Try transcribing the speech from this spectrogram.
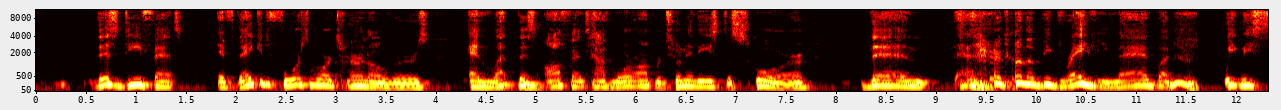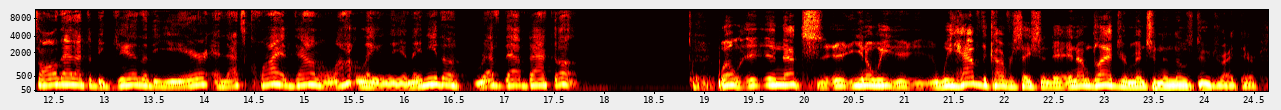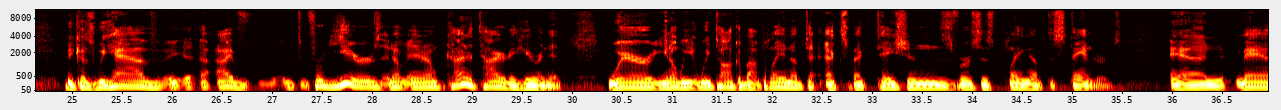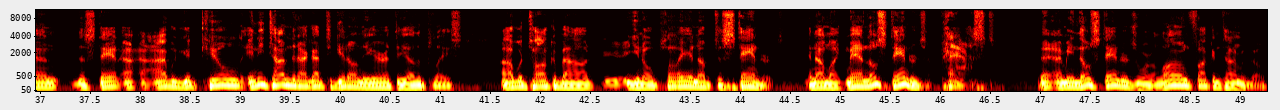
this defense, if they could force more turnovers and let this offense have more opportunities to score, then they're going to be gravy, man. But we, we saw that at the beginning of the year, and that's quieted down a lot lately, and they need to rev that back up. Well, and that's uh, you know we we have the conversation, and I'm glad you're mentioning those dudes right there because we have uh, uh, I've for years, and I'm and I'm kind of tired of hearing it, where you know we we talk about playing up to expectations versus playing up to standards, and man, the stand I, I would get killed anytime that I got to get on the air at the other place. I would talk about you know playing up to standards, and I'm like, man, those standards are passed I mean, those standards were a long fucking time ago.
